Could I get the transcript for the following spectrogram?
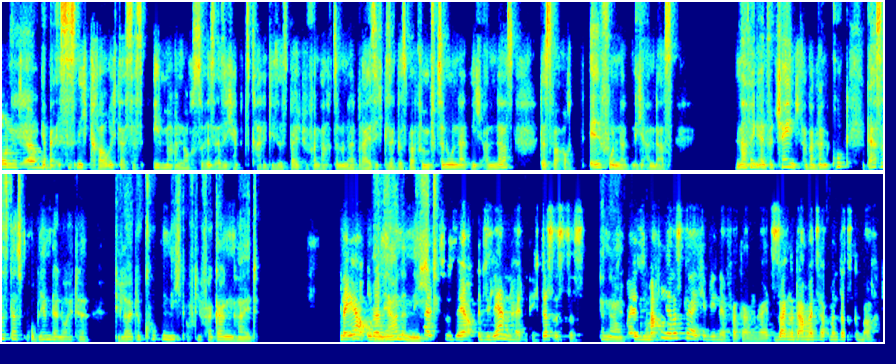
Und, ähm, ja, aber ist es nicht traurig, dass das immer noch so ist? Also ich habe jetzt gerade dieses Beispiel von 1830 gesagt, das war 1500 nicht anders, das war auch 1100 nicht anders. Nothing ever changed. Aber man guckt, das ist das Problem der Leute. Die Leute gucken nicht auf die Vergangenheit. Naja, oder sie lernen sie nicht. Halt zu sehr, sie lernen halt nicht, das ist es. Genau. Weil sie machen ja das Gleiche wie in der Vergangenheit. Sie sagen, damals hat man das gemacht.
